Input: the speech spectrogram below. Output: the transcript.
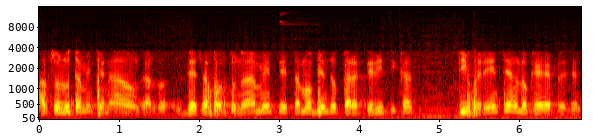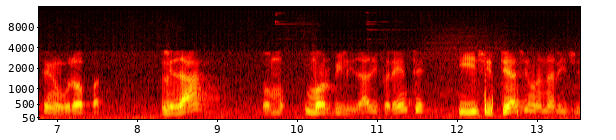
Absolutamente nada, don Gardo. Desafortunadamente estamos viendo características diferentes a lo que se presenta en Europa. Le da como morbilidad diferente y si usted hace un análisis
